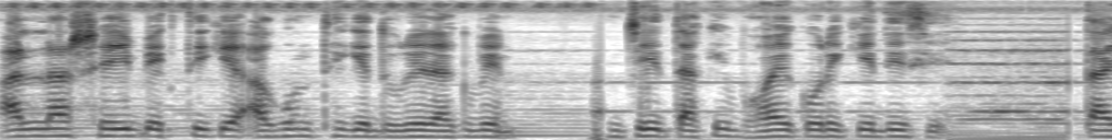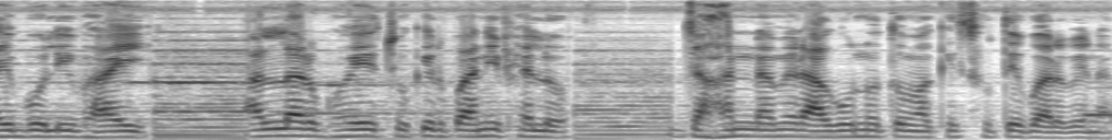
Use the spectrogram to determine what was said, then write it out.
আল্লাহ সেই ব্যক্তিকে আগুন থেকে দূরে রাখবেন, যে তাকে ভয় করে কেঁদেছে। তাই বলি ভাই, আল্লাহর ভয়ে চোখের পানি ফেলো। জাহান নামের আগুনও তোমাকে ছুতে পারবে না।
